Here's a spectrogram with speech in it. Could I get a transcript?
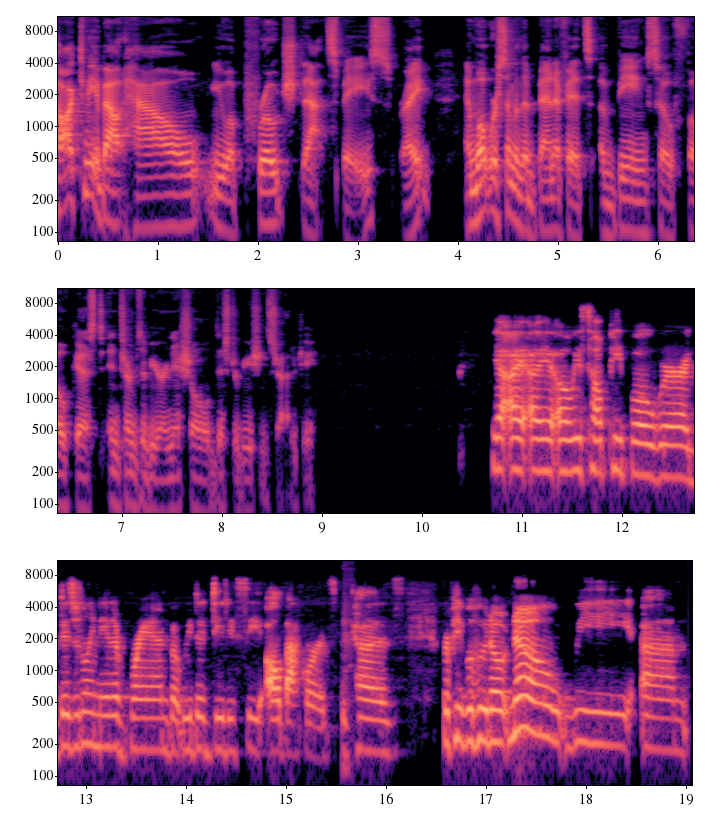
talk to me about how you approached that space, right? And what were some of the benefits of being so focused in terms of your initial distribution strategy? Yeah, I, I always tell people we're a digitally native brand, but we did DTC all backwards because for people who don't know, we um,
